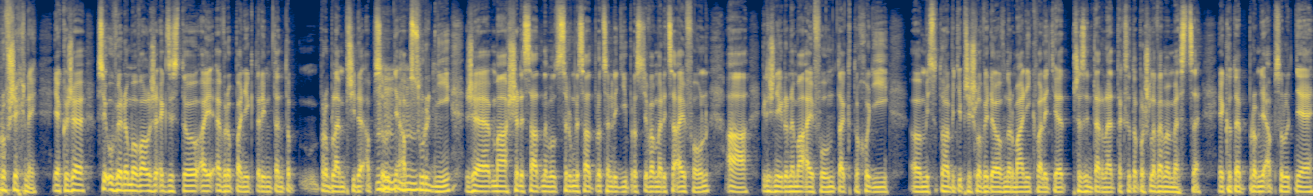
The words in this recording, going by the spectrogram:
pro všechny. Jakože si uvědomoval, že existují i Evropani, kterým tento problém přijde absolutně mm-hmm. absurdní, že má 60 nebo 70% lidí prostě v Americe iPhone a když někdo nemá iPhone, tak to chodí eh, místo toho, aby ti přišlo video v normální kvalitě přes internet, tak se to pošle v MMSce. Jako to je pro mě absolutně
